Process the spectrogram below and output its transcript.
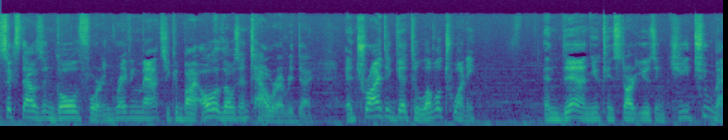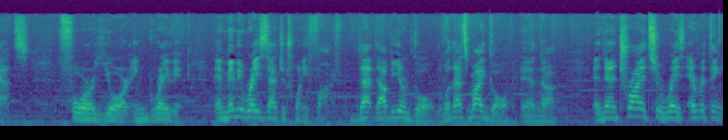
6,000 gold for engraving mats. You can buy all of those in Tower every day. And try to get to level 20. And then you can start using G2 mats for your engraving. And maybe raise that to 25. That that'll be your goal. Well, that's my goal, and uh, and then try to raise everything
